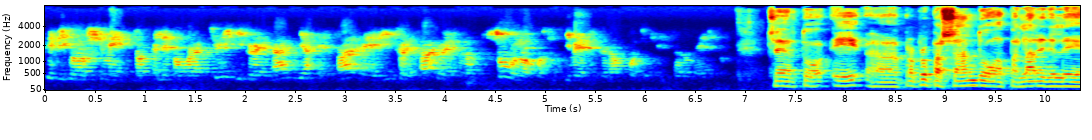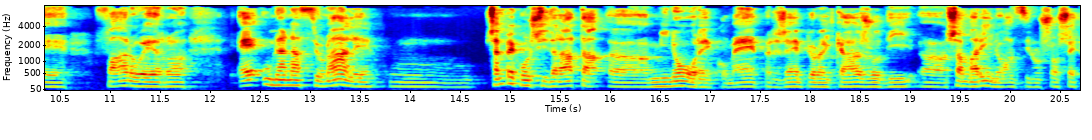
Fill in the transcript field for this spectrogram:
il riconoscimento e le popolazioni di Groenlandia e isole Faroe non sono così diverse da un punto di vista numerico. Certo, e eh, proprio passando a parlare delle Faroe, è una nazionale mh, sempre considerata eh, minore, come per esempio nel caso di eh, San Marino, anzi non so se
